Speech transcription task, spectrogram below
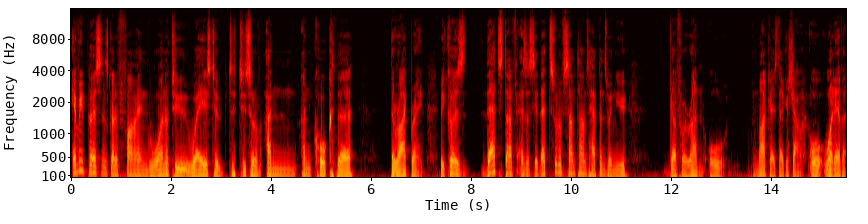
every person's got to find one or two ways to, to, to sort of un, uncork the the right brain because that stuff, as I said, that sort of sometimes happens when you go for a run or, in my case, take a shower or whatever.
